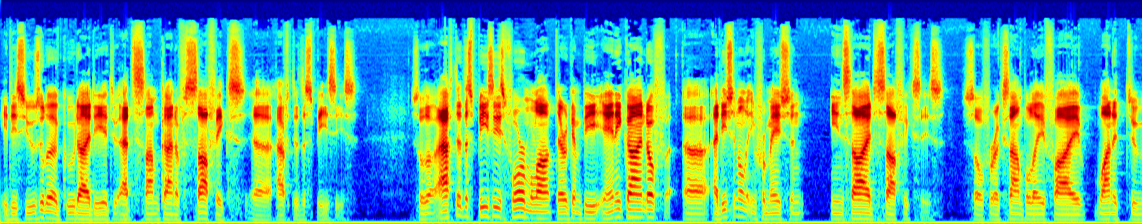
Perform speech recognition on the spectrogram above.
it is usually a good idea to add some kind of suffix uh, after the species. So after the species formula, there can be any kind of uh, additional information inside suffixes. So for example, if I wanted to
